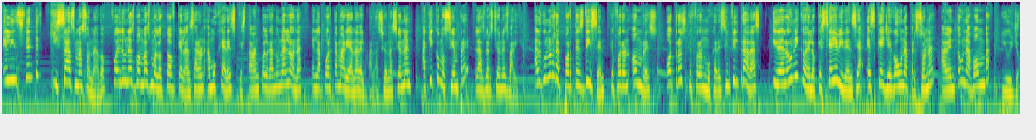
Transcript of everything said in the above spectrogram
El incidente quizás más sonado fue el de unas bombas Molotov que lanzaron a mujeres que estaban colgando una lona en la puerta mariana del Palacio Nacional. Aquí, como siempre, las versiones varían. Algunos reportes dicen que fueron hombres, otros que fueron mujeres infiltradas, y de lo único de lo que sí hay evidencia es que llegó una persona, aventó una bomba y huyó.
